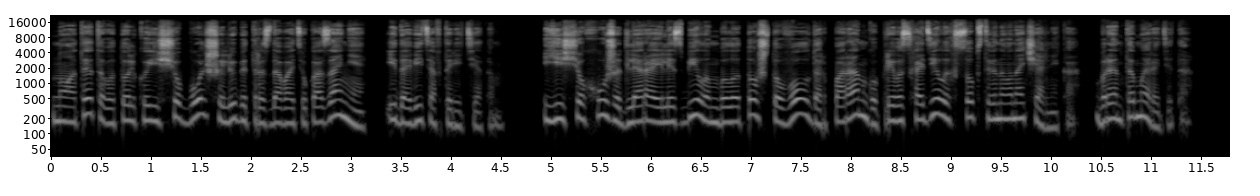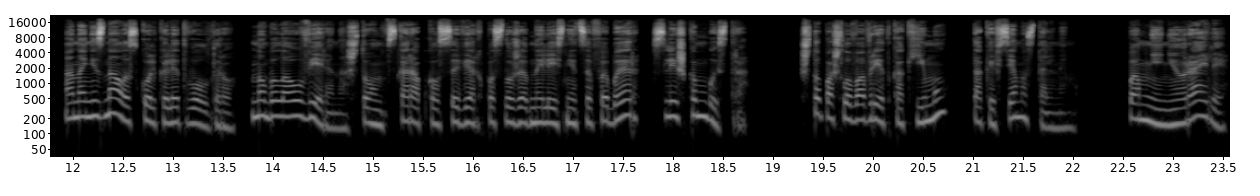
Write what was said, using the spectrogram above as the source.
но от этого только еще больше любит раздавать указания и давить авторитетом. Еще хуже для Райли с Биллом было то, что Волдер по рангу превосходил их собственного начальника, Брента Мередита. Она не знала, сколько лет Волдеру, но была уверена, что он вскарабкался вверх по служебной лестнице ФБР слишком быстро, что пошло во вред как ему, так и всем остальным. По мнению Райли,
